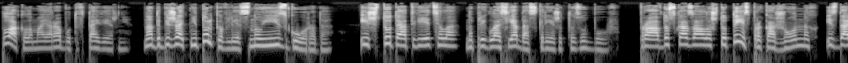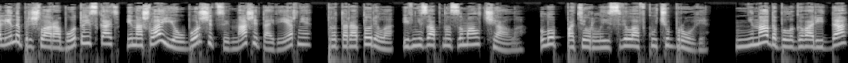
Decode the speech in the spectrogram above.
Плакала моя работа в таверне. Надо бежать не только в лес, но и из города. «И что ты ответила?» — напряглась я до скрежета зубов. «Правду сказала, что ты из прокаженных, из долины пришла работу искать и нашла ее уборщицей в нашей таверне», — протараторила и внезапно замолчала. Лоб потерла и свела в кучу брови. «Не надо было говорить, да?»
